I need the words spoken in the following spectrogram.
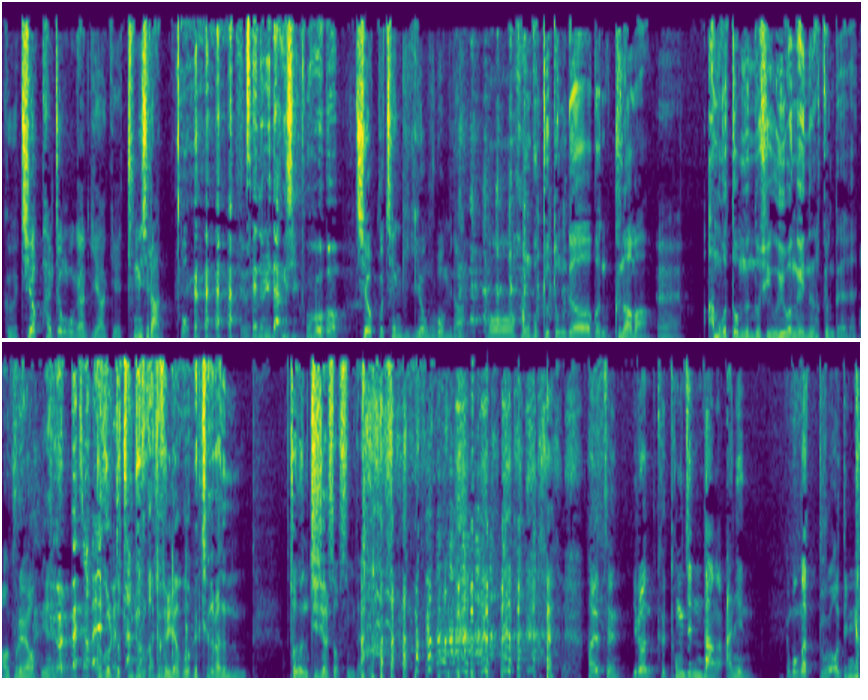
그 지역 발전 공약 이야기에 충실한 새누리당식 후보. 지역구 챙기기형 후보입니다. 어, 한국교통대학은 그나마 예. 아무것도 없는 도시 의왕에 있는 학교인데. 아 그래요? 예. 그걸 뺏어가려고 그걸 또 충주로 가져가려고 획책을 하는 저는 지지할 수 없습니다. 이거. 하여튼 이런 그 통진당 아닌 그러니까 뭔가 누 어딘가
